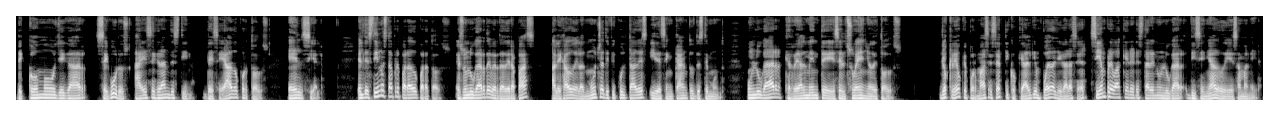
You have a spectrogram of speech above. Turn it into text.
de cómo llegar seguros a ese gran destino, deseado por todos, el cielo. El destino está preparado para todos. Es un lugar de verdadera paz, alejado de las muchas dificultades y desencantos de este mundo. Un lugar que realmente es el sueño de todos. Yo creo que por más escéptico que alguien pueda llegar a ser, siempre va a querer estar en un lugar diseñado de esa manera.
